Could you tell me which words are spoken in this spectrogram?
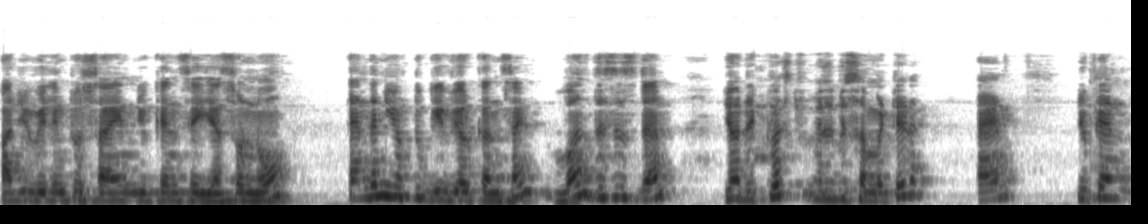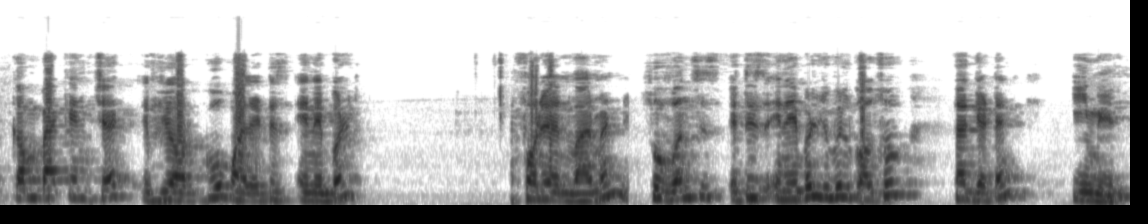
Are you willing to sign? You can say yes or no. And then you have to give your consent. Once this is done your request will be submitted and you can come back and check if your copilot is enabled for your environment. So once it is enabled you will also uh, get an email.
